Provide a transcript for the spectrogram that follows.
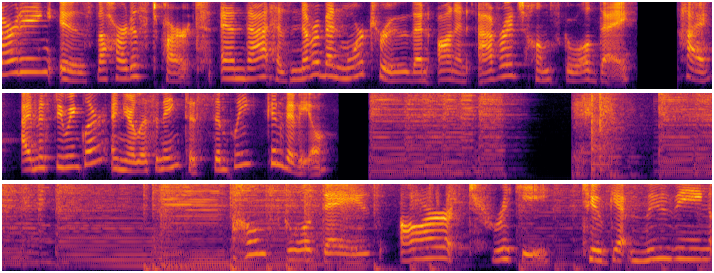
Starting is the hardest part, and that has never been more true than on an average homeschool day. Hi, I'm Misty Winkler, and you're listening to Simply Convivial. Homeschool days are tricky to get moving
